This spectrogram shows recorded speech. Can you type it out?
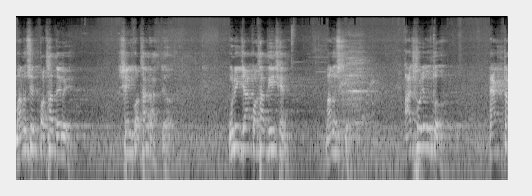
মানুষের কথা দেবে সেই কথা রাখতে হবে। উনি যা কথা দিয়েছেন মানুষকে, আজ পর্যন্ত একটা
